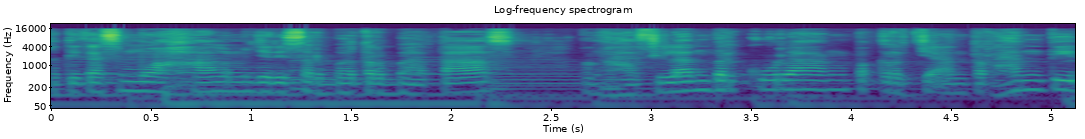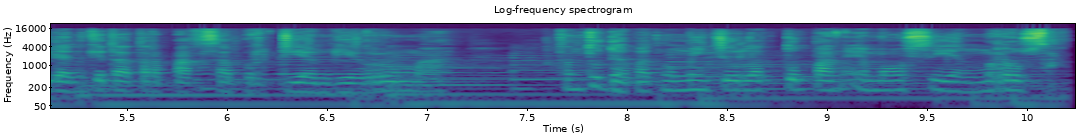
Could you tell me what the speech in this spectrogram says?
Ketika semua hal menjadi serba terbatas, penghasilan berkurang, pekerjaan terhenti, dan kita terpaksa berdiam di rumah, tentu dapat memicu letupan emosi yang merusak.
